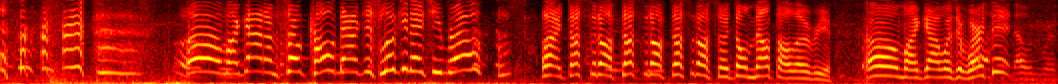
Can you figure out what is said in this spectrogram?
oh my god, I'm so cold now just looking at you, bro. All right, dust it off, dust it off, dust it off so it don't melt all over you. Oh my God, was it worth it? That was worth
